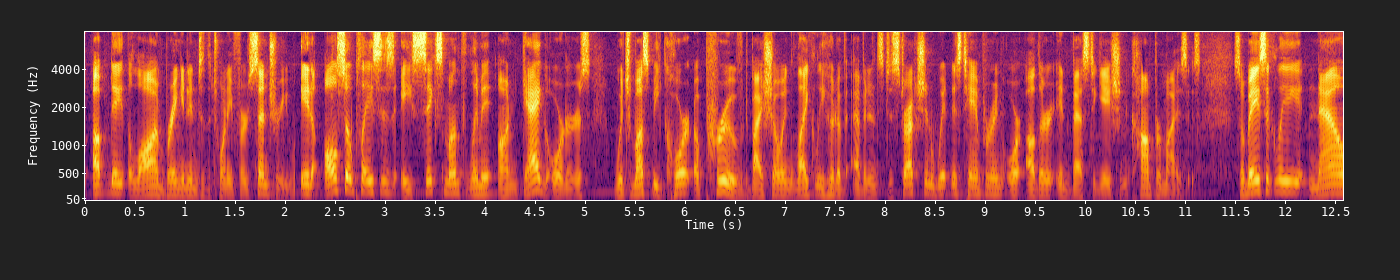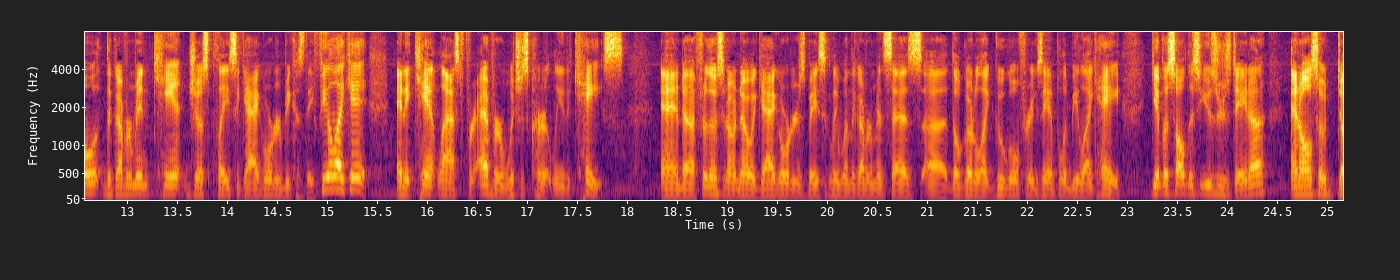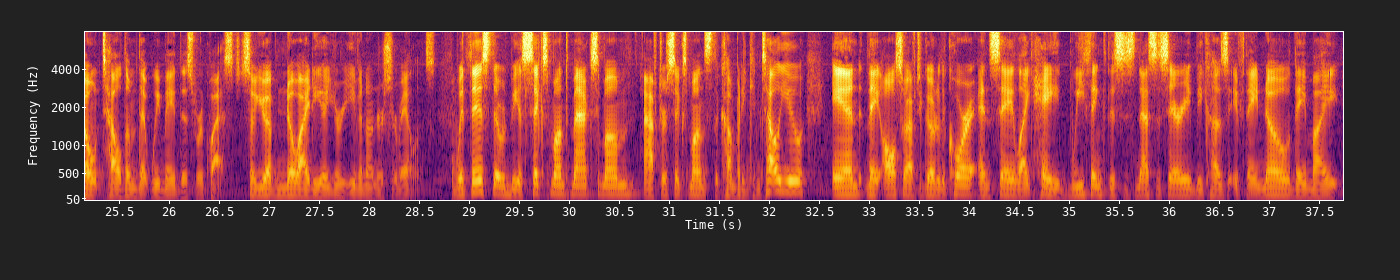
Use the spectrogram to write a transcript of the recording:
update the law and bring it into the 21st century. It also places a six month limit on gag orders, which must be court approved by showing likelihood of evidence destruction, witness tampering, or other investigation compromises. So basically, now the government can't just place a gag order because they feel like it, and it can't last forever, which is currently the case. And uh, for those who don't know, a gag order is basically when the government says uh, they'll go to like Google, for example, and be like, "Hey, give us all this user's data, and also don't tell them that we made this request." So you have no idea you're even under surveillance. With this, there would be a six month maximum. After six months, the company can tell you, and they also have to go to the court and say like, "Hey, we think this is necessary because if they know, they might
